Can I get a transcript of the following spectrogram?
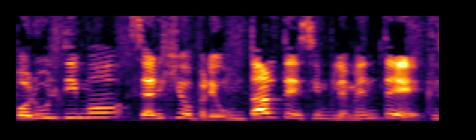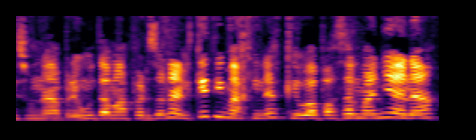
Por último, Sergio, preguntarte simplemente, que es una pregunta más personal, ¿qué te imaginas que va a pasar mañana?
